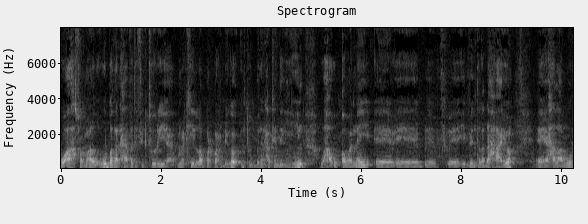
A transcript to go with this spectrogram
u ah soomaalida ugu badan xaafadda victoria markii la barbar dhigo. Inta ugu badan halkan degan yihiin waxaa u qabanay event la dhahayo hal abuur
